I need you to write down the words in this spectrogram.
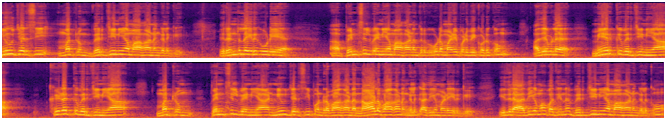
நியூ ஜெர்சி மற்றும் வெர்ஜீனியா மாகாணங்களுக்கு ரெண்டில் இருக்கக்கூடிய பென்சில்வேனியா மாகாணத்திற்கு கூட மழைப்பொழிவை கொடுக்கும். அதேபோல் மேற்கு வெர்ஜீனியா கிழக்கு வெர்ஜீனியா மற்றும் பென்சில்வேனியா நியூ ஜெர்சி போன்ற மாகாணம் நாலு மாகாணங்களுக்கு அதிக மழை இருக்குது இதில் அதிகமாக பார்த்திங்கன்னா வெர்ஜீனியா மாகாணங்களுக்கும்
